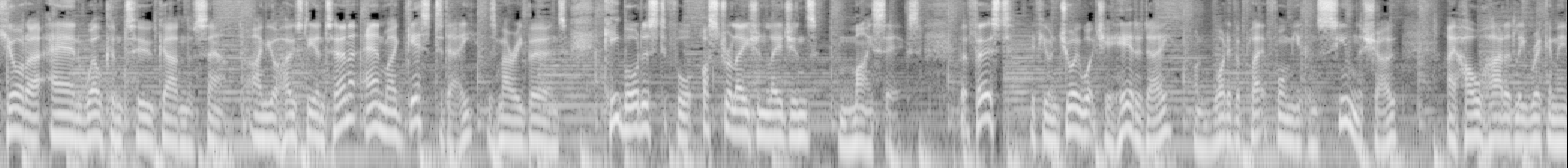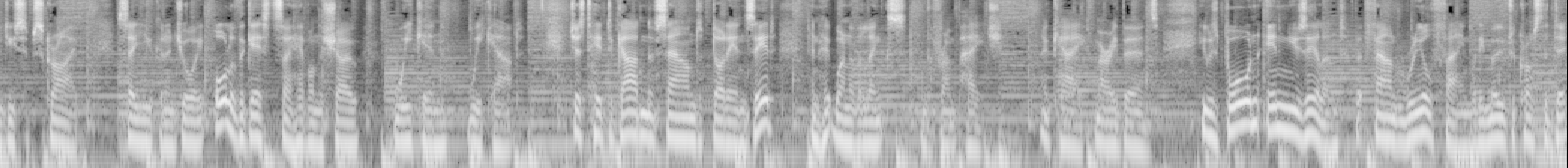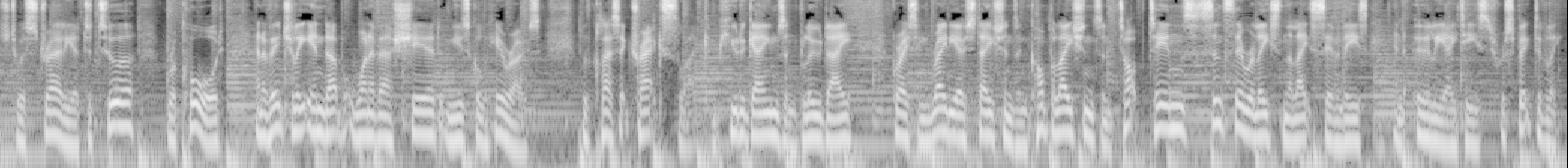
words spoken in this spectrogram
Kia ora and welcome to Garden of Sound. I'm your host Ian Turner and my guest today is Murray Burns, keyboardist for Australasian legends Mi-Sex. But first, if you enjoy what you hear today on whatever platform you consume the show, I wholeheartedly recommend you subscribe so you can enjoy all of the guests I have on the show week in, week out. Just head to gardenofsound.nz and hit one of the links on the front page. Okay, Murray Burns. He was born in New Zealand but found real fame when he moved across the ditch to Australia to tour, record, and eventually end up one of our shared musical heroes, with classic tracks like Computer Games and Blue Day gracing radio stations and compilations and top tens since their release in the late 70s and early 80s, respectively.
